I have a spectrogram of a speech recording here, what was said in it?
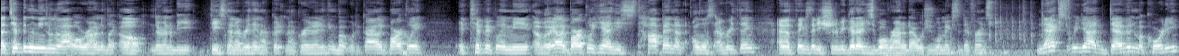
That typically means when they're that well-rounded, like oh they're gonna be decent at everything, not good, not great at anything. But with a guy like Barkley, it typically means uh, with a guy like Barkley, he has he's top end at almost everything, and the things that he should be good at, he's well-rounded at, which is what makes the difference. Next, we got Devin McCourty.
